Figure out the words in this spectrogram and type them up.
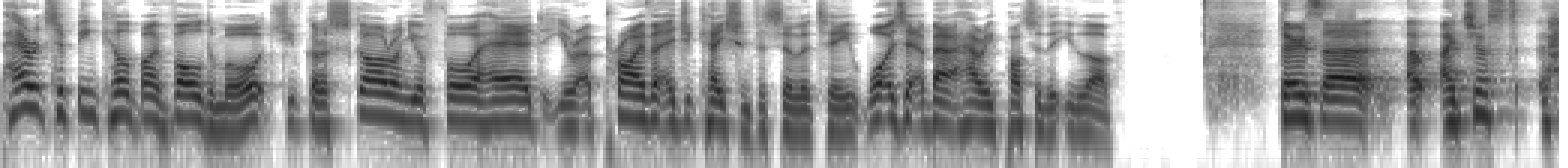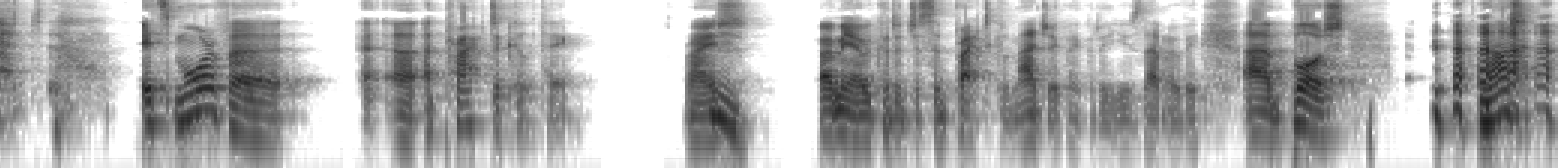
parents have been killed by Voldemort. You've got a scar on your forehead. You're at a private education facility. What is it about Harry Potter that you love? There's a, a I just it's more of a a, a practical thing, right? Hmm. I mean, I could have just said practical magic. I could have used that movie, uh, but not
